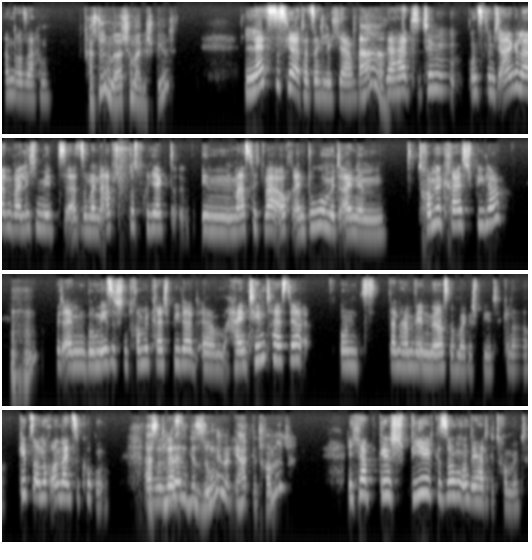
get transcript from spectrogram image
andere Sachen. Hast du in Mörs schon mal gespielt? Letztes Jahr tatsächlich, ja. Ah. Da hat Tim uns nämlich eingeladen, weil ich mit, also mein Abschlussprojekt in Maastricht war auch ein Duo mit einem Trommelkreisspieler. Mhm. mit einem burmesischen Trommelkreisspieler. Ähm, Hein Tint heißt der. Und dann haben wir in Mörs nochmal gespielt. Genau. Gibt es auch noch online zu gucken. Hast also du das, dann gesungen und er hat getrommelt? Ich habe gespielt, gesungen und er hat getrommelt.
